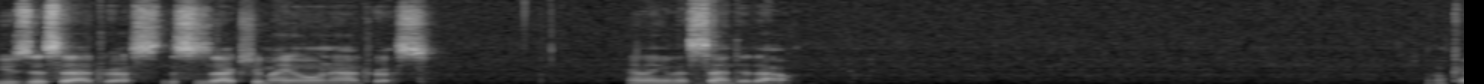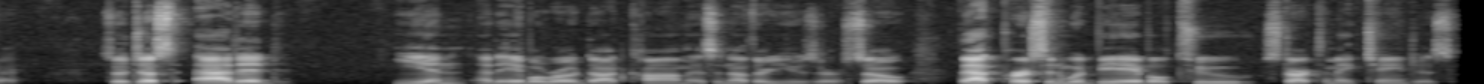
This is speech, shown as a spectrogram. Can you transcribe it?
use this address. This is actually my own address and I'm going to send it out. Okay, so just added Ian at ableroad.com as another user. So that person would be able to start to make changes.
